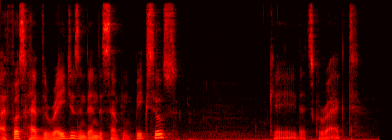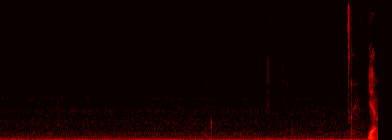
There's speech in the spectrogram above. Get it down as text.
I first have the radius and then the sampling pixels. Okay, that's correct. Yeah,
